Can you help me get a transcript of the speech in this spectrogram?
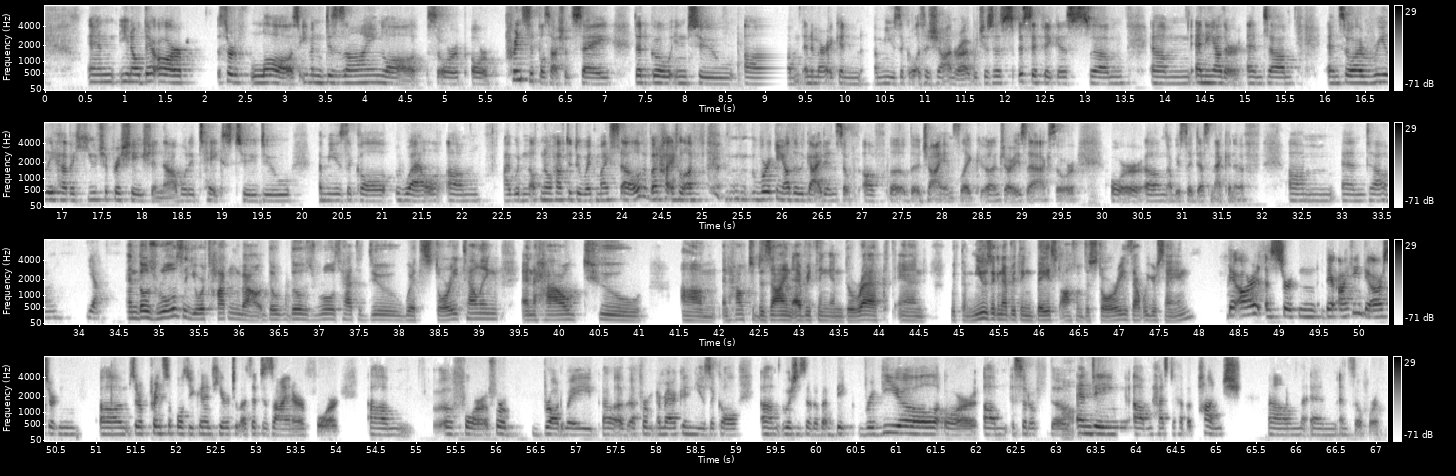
and you know there are sort of laws, even design laws or or principles, I should say, that go into um, an American musical as a genre, which is as specific as um, um, any other. And um, and so I really have a huge appreciation now what it takes to do a musical well. Um, I would not know how to do it myself, but I love working under the guidance of, of the, the giants like uh, Jerry Zaks or, or um, obviously Des McAnuff. Um, and um, yeah. And those rules that you were talking about, the, those rules had to do with storytelling and how to um, and how to design everything and direct and with the music and everything based off of the story. Is that what you're saying? There are a certain there. I think there are certain um, sort of principles you can adhere to as a designer for um, for for Broadway uh, for American musical, um, which is sort of a big reveal or um, sort of the oh. ending um, has to have a punch um, and and so forth.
